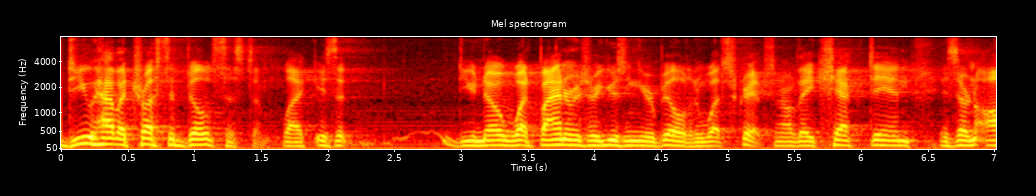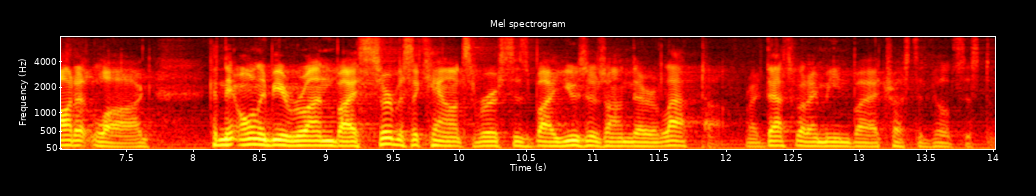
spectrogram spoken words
do you have a trusted build system? Like, is it do you know what binaries are using your build and what scripts? And are they checked in? Is there an audit log? Can they only be run by service accounts versus by users on their laptop? Right? That's what I mean by a trusted build system.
